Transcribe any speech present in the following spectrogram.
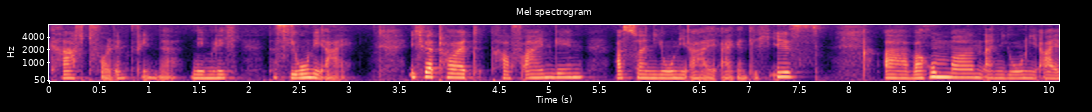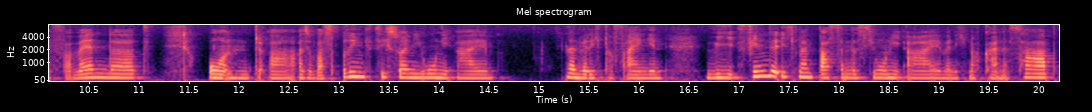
kraftvoll empfinde, nämlich das Yoni-Ei. Ich werde heute darauf eingehen, was so ein Yoni-Ei eigentlich ist, äh, warum man ein Joni-Ei verwendet und äh, also was bringt sich so ein Joni-Ei. Dann werde ich darauf eingehen, wie finde ich mein passendes Joni-Ei, wenn ich noch keines habe,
